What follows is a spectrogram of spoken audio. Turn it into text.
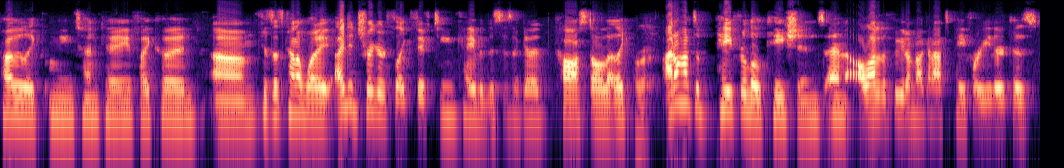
probably like I mean 10k if I could, um, because that's kind of what I I did triggered for like 15k, but this isn't gonna cost all that. Like Right. I don't have to pay for locations, and a lot of the food I'm not gonna have to pay for either because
